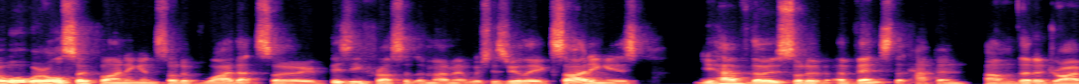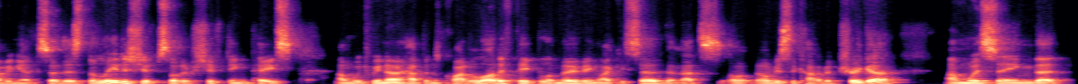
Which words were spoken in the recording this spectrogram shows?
But what we're also finding, and sort of why that's so busy for us at the moment, which is really exciting, is you have those sort of events that happen um, that are driving it. So there's the leadership sort of shifting piece, um, which we know happens quite a lot. If people are moving, like you said, then that's obviously kind of a trigger. Um, we're seeing that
